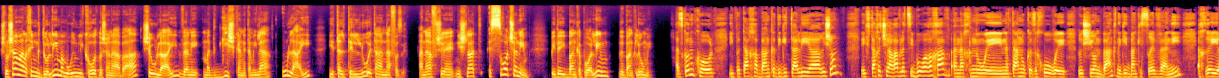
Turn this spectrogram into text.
שלושה מהלכים גדולים אמורים לקרות בשנה הבאה, שאולי, ואני מדגיש כאן את המילה אולי, יטלטלו את הענף הזה. ענף שנשלט עשרות שנים בידי בנק הפועלים ובנק לאומי. אז קודם כל, ייפתח הבנק הדיגיטלי הראשון, יפתח את שעריו לציבור הרחב. אנחנו אה, נתנו, כזכור, אה, רישיון בנק, נגיד בנק ישראל ואני, אחרי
